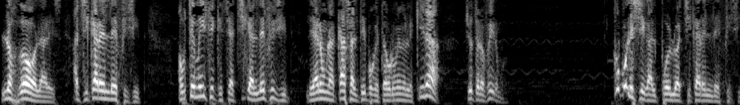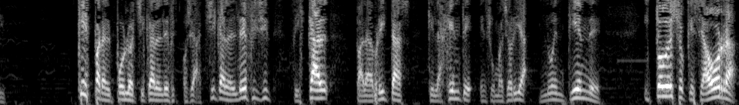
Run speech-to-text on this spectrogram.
los dólares, achicar el déficit. ¿A usted me dice que si achica el déficit le dan una casa al tipo que está durmiendo en la esquina? Yo te lo firmo. ¿Cómo le llega al pueblo a achicar el déficit? ¿Qué es para el pueblo achicar el déficit? O sea, achican el déficit fiscal, palabritas que la gente en su mayoría no entiende, y todo eso que se ahorra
